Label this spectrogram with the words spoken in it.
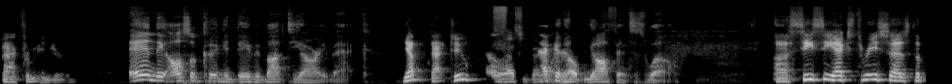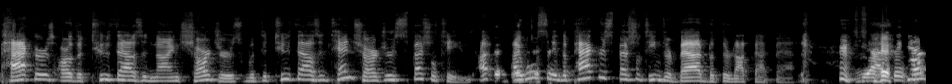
back from injury. And they also could get David Bakhtiari back. Yep, that too. Oh, that's a big That one. could help the offense as well. Uh, CCX3 says the Packers are the 2009 Chargers with the 2010 Chargers special teams. I, I will say the Packers special teams are bad, but they're not that bad. Yeah, I think part,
